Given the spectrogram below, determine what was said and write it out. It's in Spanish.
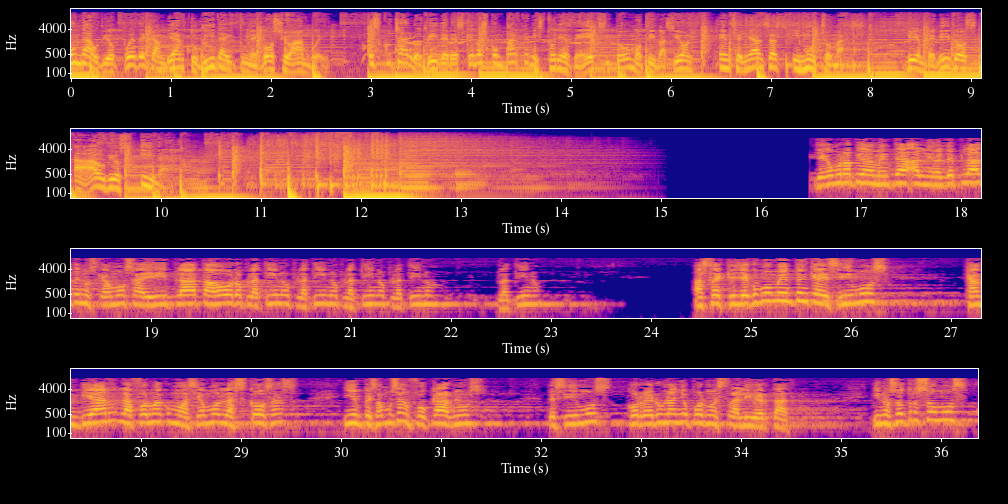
Un audio puede cambiar tu vida y tu negocio Amway. Escucha a los líderes que nos comparten historias de éxito, motivación, enseñanzas y mucho más. Bienvenidos a Audios INA. Llegamos rápidamente al nivel de plata y nos quedamos ahí, plata, oro, platino, platino, platino, platino, platino. Hasta que llegó un momento en que decidimos cambiar la forma como hacíamos las cosas y empezamos a enfocarnos, decidimos correr un año por nuestra libertad. Y nosotros somos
